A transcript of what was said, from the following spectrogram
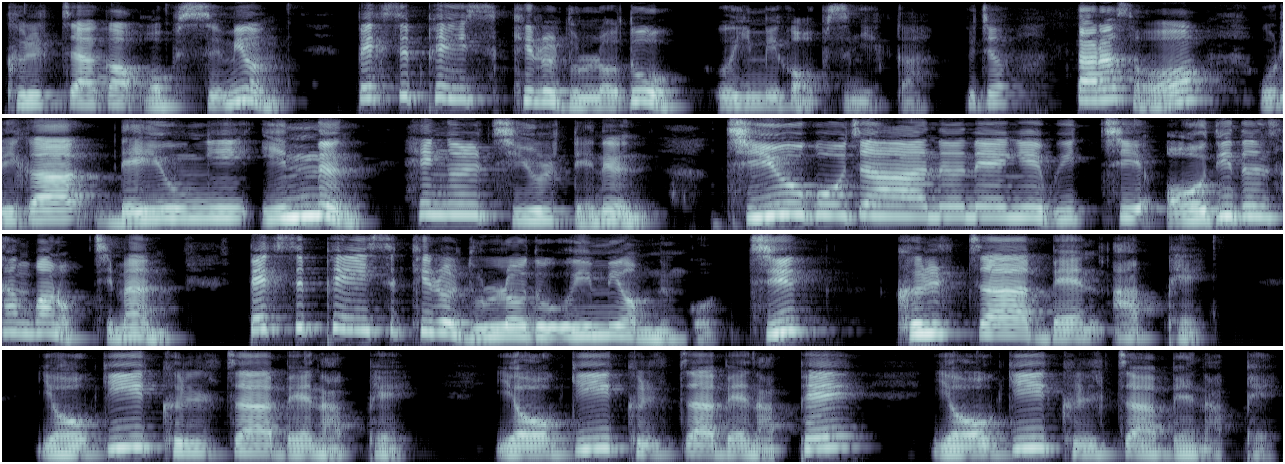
글자가 없으면 백스페이스 키를 눌러도 의미가 없으니까. 그죠? 따라서 우리가 내용이 있는 행을 지울 때는 지우고자 하는 행의 위치 어디든 상관없지만 백스페이스 키를 눌러도 의미 없는 곳. 즉, 글자 맨 앞에. 여기 글자 맨 앞에. 여기 글자 맨 앞에. 여기 글자 맨 앞에.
